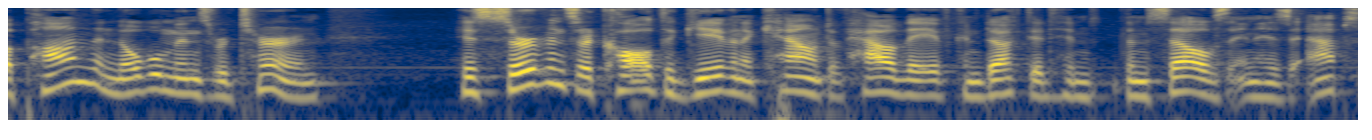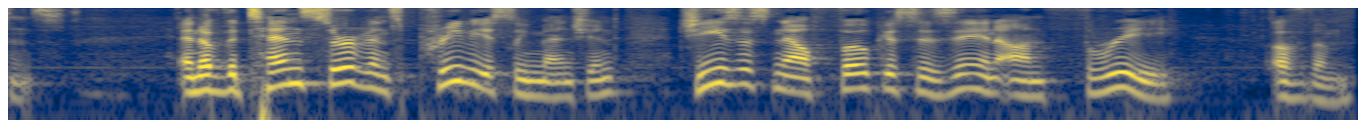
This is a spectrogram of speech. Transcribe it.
upon the nobleman's return, his servants are called to give an account of how they have conducted him, themselves in his absence. And of the ten servants previously mentioned, Jesus now focuses in on three of them.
